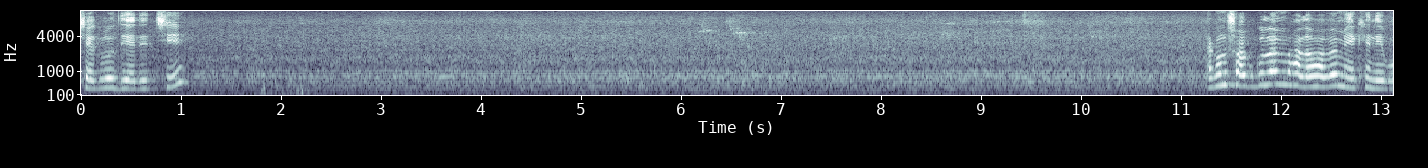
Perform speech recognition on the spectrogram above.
সেগুলো দিয়ে দিচ্ছি। এখন সবগুলো আমি ভালোভাবে মেখে নিব।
